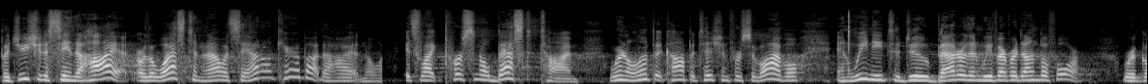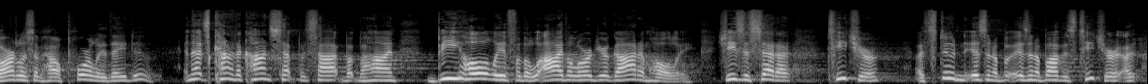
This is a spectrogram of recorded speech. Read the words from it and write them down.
but you should have seen the Hyatt or the Westin. And I would say, I don't care about the Hyatt and the Westin. It's like personal best time. We're in Olympic competition for survival, and we need to do better than we've ever done before, regardless of how poorly they do. And that's kind of the concept beside, but behind be holy, for the, I, the Lord your God, am holy. Jesus said, a teacher, a student isn't, isn't above his teacher, a,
